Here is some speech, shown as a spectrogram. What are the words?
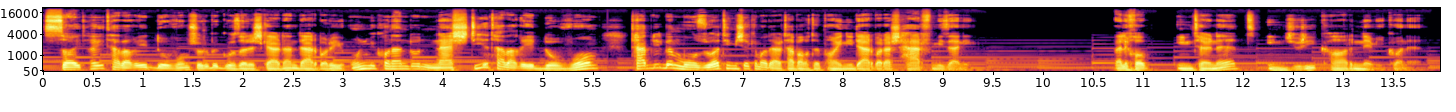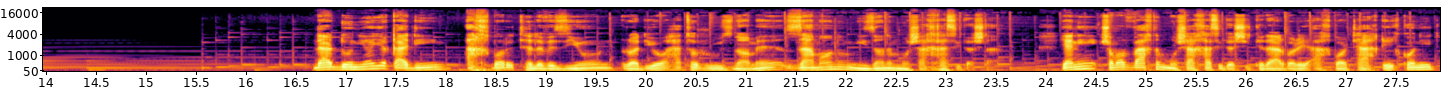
سایت های طبقه دوم شروع به گزارش کردن درباره اون می‌کنند و نشتی طبقه دوم تبدیل به موضوعاتی میشه که ما در طبقات پایینی دربارش حرف می‌زنیم. ولی خب اینترنت اینجوری کار نمی‌کنه. در دنیای قدیم اخبار تلویزیون، رادیو حتی روزنامه زمان و میزان مشخصی داشتند. یعنی شما وقت مشخصی داشتید که درباره اخبار تحقیق کنید،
